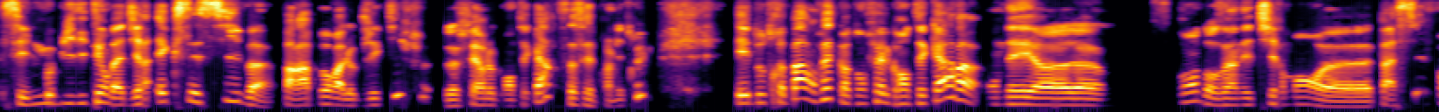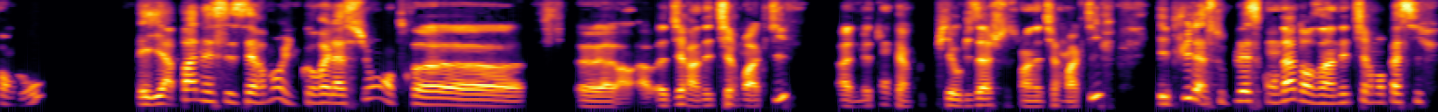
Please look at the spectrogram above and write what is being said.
c'est une mobilité, on va dire, excessive par rapport à l'objectif de faire le grand écart. Ça, c'est le premier truc. Et d'autre part, en fait, quand on fait le grand écart, on est euh, souvent dans un étirement euh, passif, en gros. Et il n'y a pas nécessairement une corrélation entre, euh, euh, on va dire, un étirement actif admettons qu'un coup de pied au visage ce soit un étirement actif, et puis la souplesse qu'on a dans un étirement passif.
